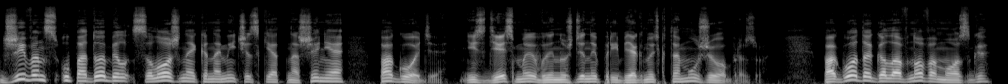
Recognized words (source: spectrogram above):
Дживанс уподобил сложные экономические отношения погоде, и здесь мы вынуждены прибегнуть к тому же образу. Погода головного мозга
